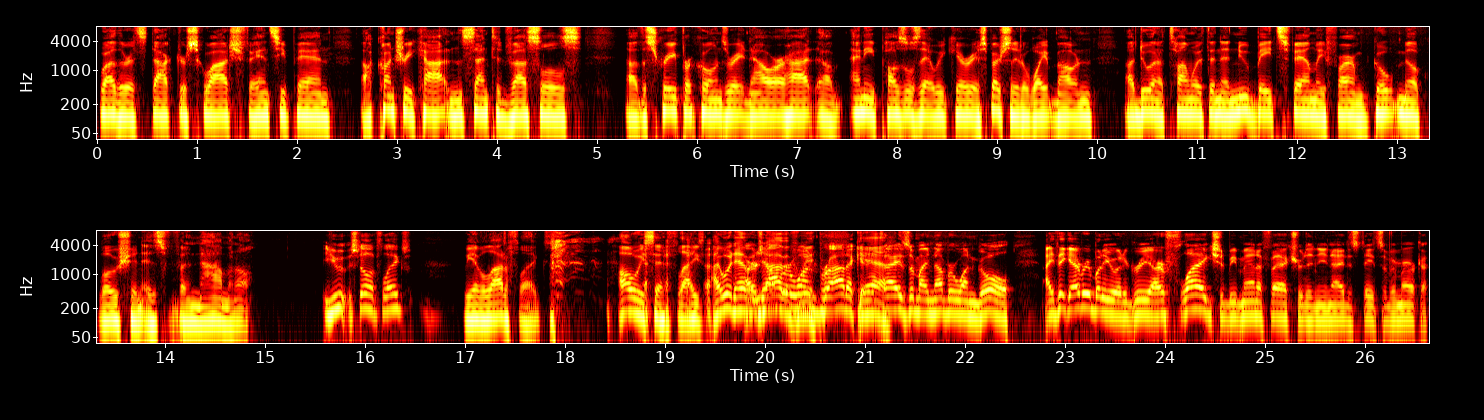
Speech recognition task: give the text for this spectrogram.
Whether it's Dr. Squatch, Fancy Pan, uh, Country Cotton, scented vessels. Uh, the scraper cones right now are hot. Uh, any puzzles that we carry, especially the White Mountain, uh, doing a ton with. And the new Bates Family Farm goat milk lotion is phenomenal. You still have flags? We have a lot of flags. Always have flags. I would have our a job. number one we, product, and it Yeah. ties to my number one goal. I think everybody would agree our flag should be manufactured in the United States of America.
